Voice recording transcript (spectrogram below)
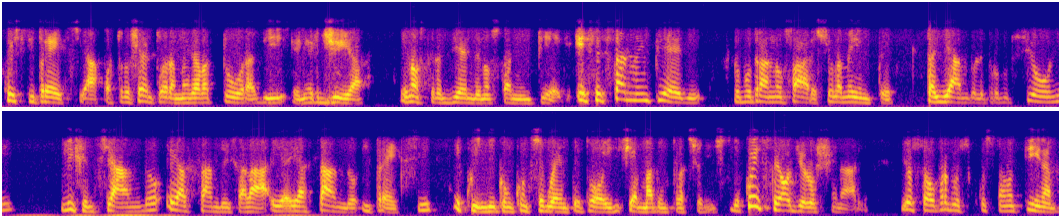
questi prezzi a 400 euro a megawattora di energia le nostre aziende non stanno in piedi e se stanno in piedi lo potranno fare solamente tagliando le produzioni, licenziando e alzando i salari e alzando i prezzi e quindi con conseguente poi fiammate inflazionistiche. Questo è oggi lo scenario. Io stavo proprio questa mattina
